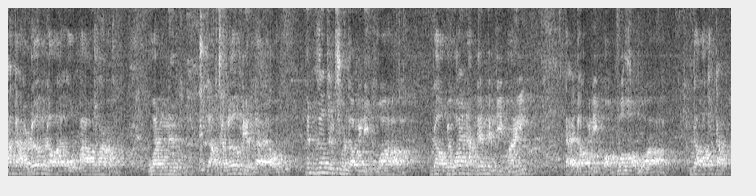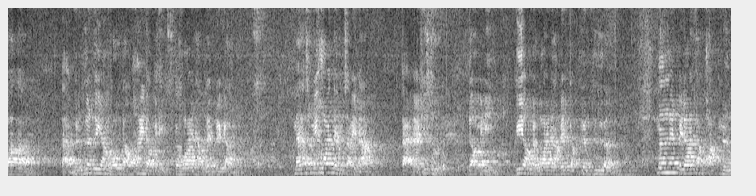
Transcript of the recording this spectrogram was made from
อากาศเริ่มร้อนและอบอ้าวมาก วันหนึ่ง หลังจากเริ่มเรียนแล้ว เพื่อนๆจึงชวนดอมินิกว่า เราไปว่ายน้ำเล่นกันดีไหม แต่ดอมินิกบอกพวกเขาว่า เราต้องกลับบ้าน แต่เพื่อนๆก็ยังรบเราให้ดอมินิกไปว่ายน้ำเล่นด้วยกัน แม้จะไม่ค่อยเต็มใจนะ แต่ในที่สุดดอมินิกก็ยอมไปว่ายน้ำเล่นกับเพื่อนๆ เมื่อเล่นไปได้สักพักหนึ่ง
